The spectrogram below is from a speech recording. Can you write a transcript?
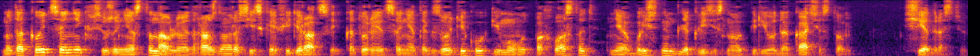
Но такой ценник все же не останавливает граждан Российской Федерации, которые ценят экзотику и могут похвастать необычным для кризисного периода качеством – щедростью.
